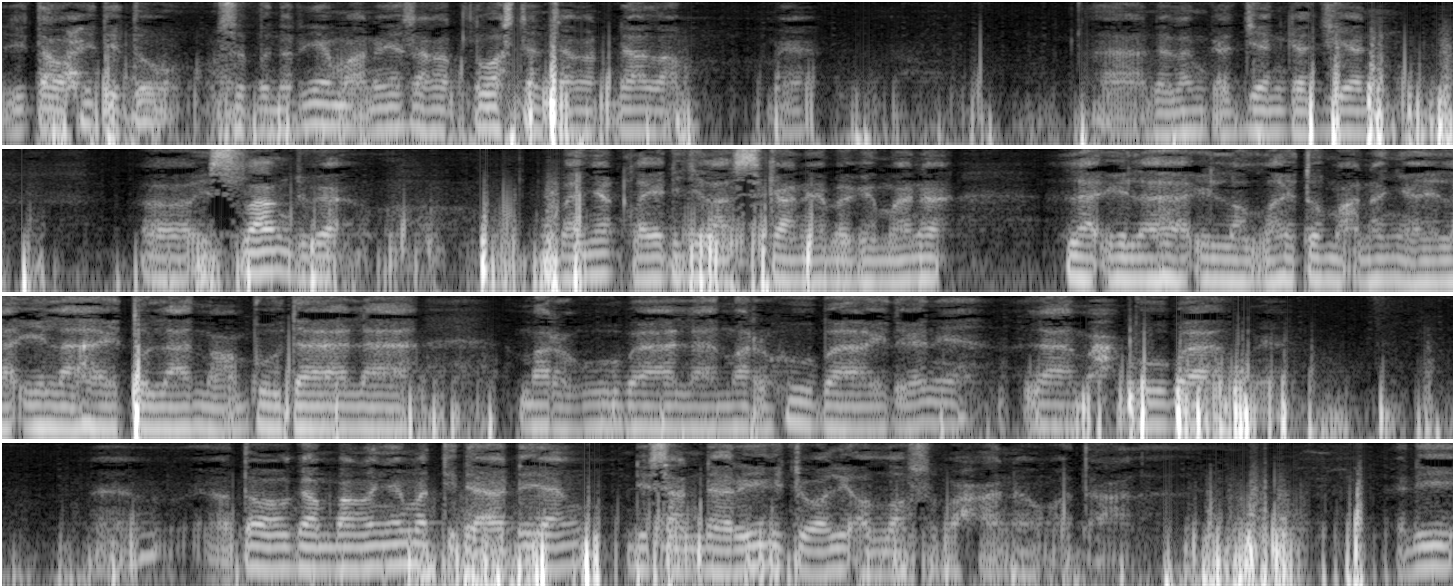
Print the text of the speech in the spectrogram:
Jadi tauhid itu sebenarnya maknanya sangat luas dan sangat dalam ya. Nah, dalam kajian-kajian uh, Islam juga banyak lah ya dijelaskan ya bagaimana la ilaha illallah itu maknanya la ilaha itu la ma'budah la marhuba la marhuba itu kan ya la mahbuba ya. Nah, atau gampangnya mah tidak ada yang disandari kecuali Allah Subhanahu wa taala. Jadi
